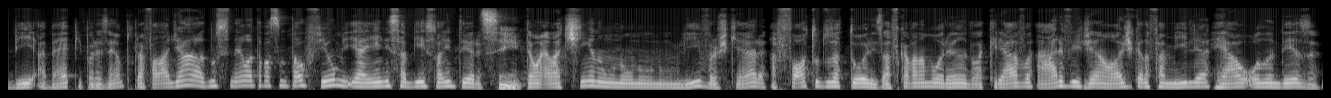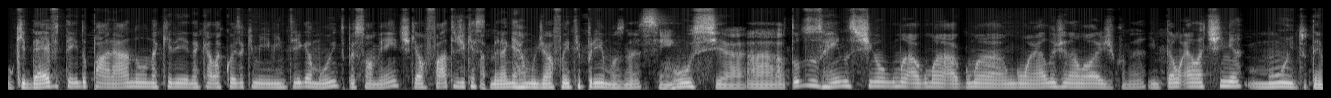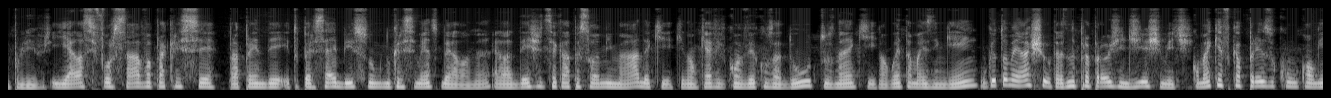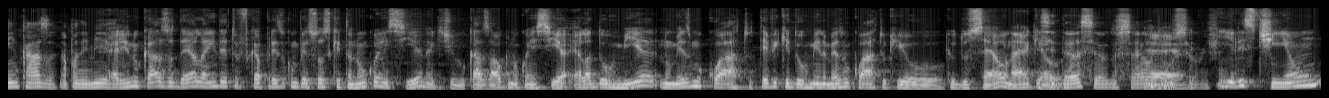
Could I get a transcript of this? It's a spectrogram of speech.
Bi, a BEP, por exemplo, para falar de ah, no cinema tá passando tal filme e a Anne sabia a história inteira. Sim. Então ela tinha num, num, num, livro, acho que era, a foto dos atores, ela ficava namorando, ela criava a árvore genealógica da família real holandesa, o que deve ter ido parar no, naquele, naquela coisa que me, me intriga muito pessoalmente, que é o fato de que a Primeira Guerra Mundial foi entre primos, né? Sim. Rússia, a, todos os reinos tinham alguma, alguma, alguma, algum elo genealógico, né? Então ela tinha muito tempo livre e ela se forçava para crescer, para aprender, e tu percebe isso no, no, crescimento dela, né? Ela deixa de ser aquela pessoa mimada que, que não quer conviver com os adultos, né? Que não aguenta mais ninguém. O que eu também acho, trazendo pra, pra hoje em dia, Schmidt, como é que é ficar preso com, com alguém em casa na pandemia? Ali no caso dela, ainda é tu ficar preso com pessoas que tu não conhecia, né? Que tipo, o casal que não conhecia, ela dormia no mesmo quarto, teve que dormir no mesmo quarto que o, que o do céu, né? Que Esse é o, Dussel, do céu, é, Dussel, enfim. E eles tinham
